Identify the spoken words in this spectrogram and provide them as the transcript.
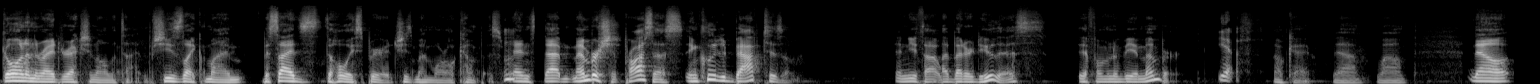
going in the right direction all the time. She's like my, besides the Holy Spirit, she's my moral compass. Mm. And that membership process included baptism. And you thought, I better do this if I'm going to be a member. Yes. Okay. Yeah. Wow. Now,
